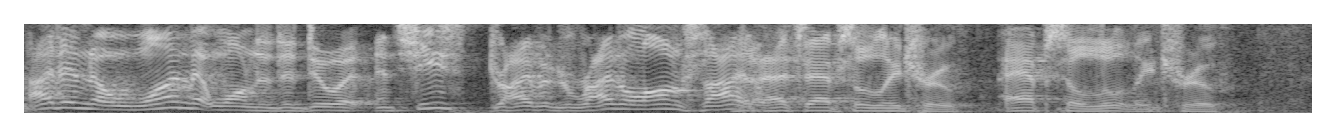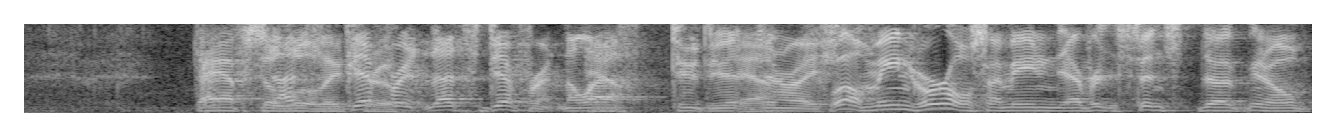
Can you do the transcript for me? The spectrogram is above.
I didn't know one that wanted to do it, and she's driving right alongside them. That's absolutely true. Absolutely true. That's- absolutely that's true. different. That's different in the last two ge- Yeah. generations. Well, Mean Girls. I mean, ever since the you know,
